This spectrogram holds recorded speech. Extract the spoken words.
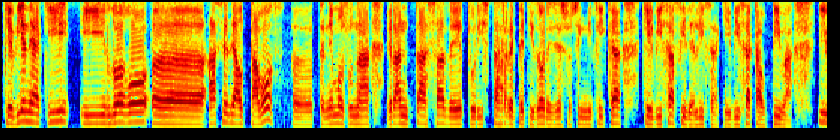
que viene aquí y luego hace de altavoz. tenemos una gran tasa de turistas repetidores. Eso significa que Ibiza fideliza, que Ibiza cautiva y,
